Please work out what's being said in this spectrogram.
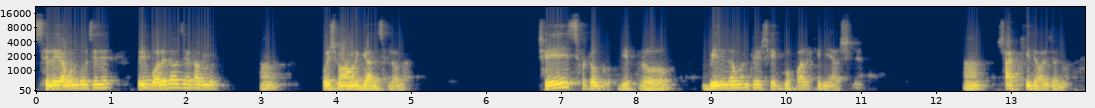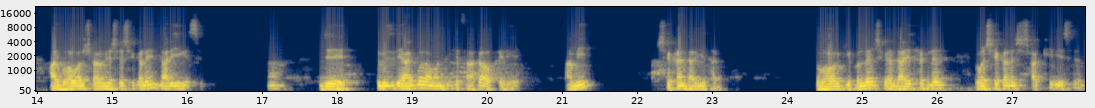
ছেলে এমন বলছে যে, তুমি বলে দাও যে, এটা আমি হ্যাঁ? ওই সময় আমার জ্ঞান ছিল না। সেই ছোট বিপ্র বৃন্দাবন থেকে সেই গোপালকে নিয়ে আসলেন। হ্যাঁ? সাক্ষী দেওয়ার জন্য। আর ভগবান স্বয়ং এসে সেখানে দাঁড়িয়ে গেছে হ্যাঁ? যে তুমি যদি একবার আমার দিকে তাকাও ফিরে, আমি সেখানে দাঁড়িয়ে থাকব। ভগবান কি করলেন? সেখানে দাঁড়িয়ে থাকলেন এবং সেখানে সাক্ষী দিয়েছিলেন।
